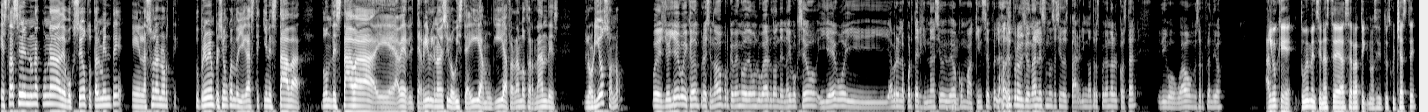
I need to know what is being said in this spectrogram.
estás en una cuna de boxeo totalmente en la zona norte. Tu primera impresión cuando llegaste, quién estaba, dónde estaba, Eh, a ver, el terrible, no sé si lo viste ahí, a Munguía, a Fernando Fernández. Glorioso, ¿no? Pues yo llego y quedo impresionado porque vengo de un lugar donde no hay boxeo y llego y abren la puerta del gimnasio y veo como a 15 peleadores profesionales, unos haciendo sparring, otros pegando al costal y digo, wow, me sorprendió. Algo que tú me mencionaste hace rato y no sé si tú escuchaste.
